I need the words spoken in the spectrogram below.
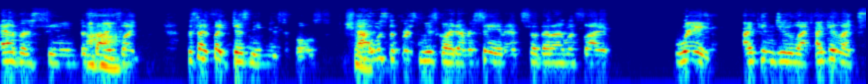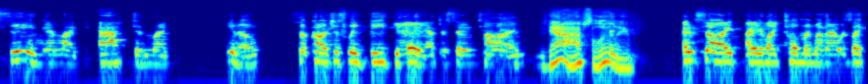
ever seen besides Uh-huh. like besides like Disney musicals. Sure. That was the first musical I'd ever seen, and so then I was like, wait, I can do like I can like sing and like act and like you know subconsciously be gay at the same time. yeah, absolutely. And so I, I like told my mother, I was like,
